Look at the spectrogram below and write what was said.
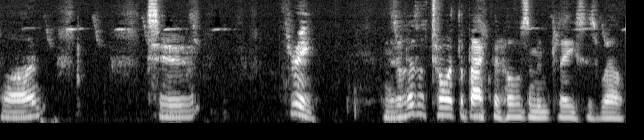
One, two, three. And there's a little toe at the back that holds him in place as well.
